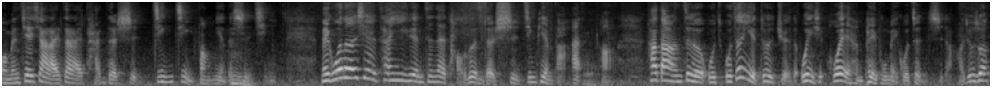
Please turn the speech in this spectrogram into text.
我们接下来再来谈的是经济方面的事情。美国呢，现在参议院正在讨论的是晶片法案啊。他当然这个，我我真的也就是觉得，我以前我也很佩服美国政治啊，就是说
